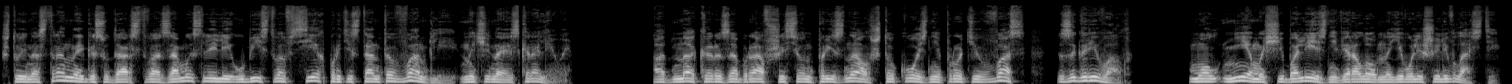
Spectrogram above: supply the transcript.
что иностранные государства замыслили убийство всех протестантов в Англии, начиная с королевы. Однако, разобравшись, он признал, что козни против вас загоревал. Мол, немощи болезни вероломно его лишили власти.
